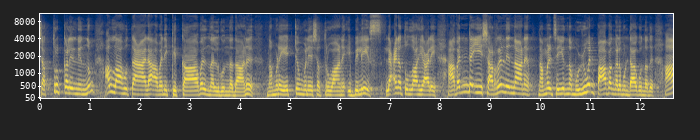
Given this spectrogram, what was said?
ശത്രുക്കളിൽ നിന്നും അള്ളാഹു താല അവനിക്ക് കാവൽ നൽകുന്നതാണ്. നമ്മുടെ ഏറ്റവും വലിയ ശത്രുവാണ് ഇബിലീസ് ലഅനത്തുല്ലാഹി അലൈ. അവന്റെ ഈ ഷറിൽ നിന്നാണ് നമ്മൾ ചെയ്യുന്ന മുഴുവൻ പാപങ്ങളും ഉണ്ടാകുന്നത്. ആ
